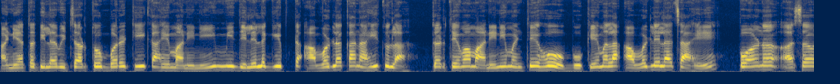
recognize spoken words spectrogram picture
आणि आता तिला विचारतो बरं ठीक आहे मानिनी मी दिलेलं गिफ्ट आवडलं का नाही तुला? तर तेव्हा मानिनी म्हणते हो बुके मला आवडलेलाच आहे पण असं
